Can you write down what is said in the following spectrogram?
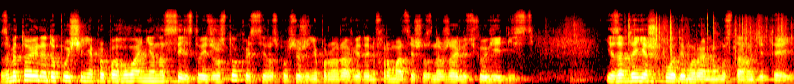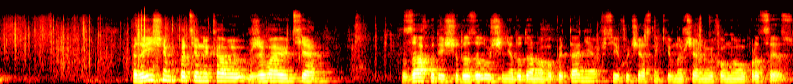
з метою недопущення пропагування насильства і жорстокості, розповсюдження порнографії та інформації, що зневажає людську гідність і завдає шкоди моральному стану дітей, педагогічними працівниками вживаються заходи щодо залучення до даного питання всіх учасників навчально-виховного процесу.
